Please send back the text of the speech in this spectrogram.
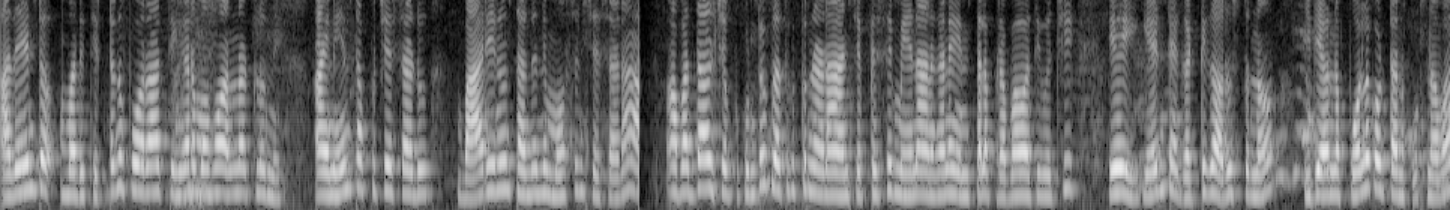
అదేంటో మరి తిట్టను పోరా తింగర మొహం అన్నట్లుంది. ఆయన ఏం తప్పు చేశాడు? భార్యను తండ్రిని మోసం చేశాడా? అబద్ధాలు చెప్పుకుంటూ బ్రతుకుతున్నాడా? అని చెప్పేసి మేనా అనగానే ఇంతల ప్రభావతి వచ్చి ఏయ్ ఏంటే గట్టిగా అరుస్తున్నావు? ఇదేమన్నా పూల కొట్టు అనుకుంటున్నావా?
